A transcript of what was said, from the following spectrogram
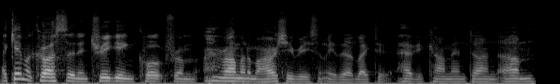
I came across an intriguing quote from Ramana Maharshi recently that I'd like to have you comment on. Um,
